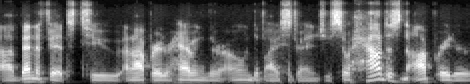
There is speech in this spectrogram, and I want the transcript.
uh, benefits to an operator having their own device strategy so how does an operator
